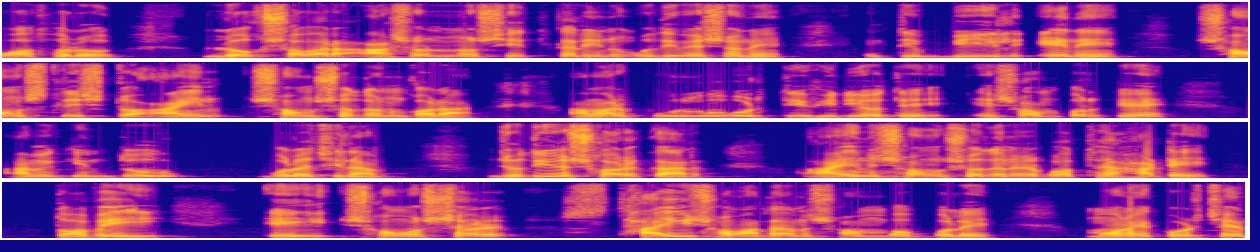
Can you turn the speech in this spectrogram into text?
পথ হল লোকসভার আসন্ন শীতকালীন অধিবেশনে একটি বিল এনে সংশ্লিষ্ট আইন সংশোধন করা। আমার পূর্ববর্তী ভিডিওতে এ সম্পর্কে আমি কিন্তু বলেছিলাম, যদিও সরকার আইন সংশোধনের পথে হাঁটে, তবেই এই সমস্যার স্থায়ী সমাধান সম্ভব বলে মনে করছেন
